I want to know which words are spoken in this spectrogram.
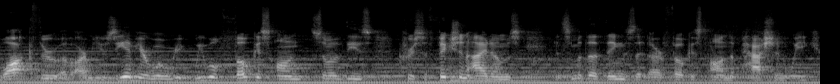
walkthrough of our museum here, where we, we will focus on some of these crucifixion items and some of the things that are focused on the Passion Week.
